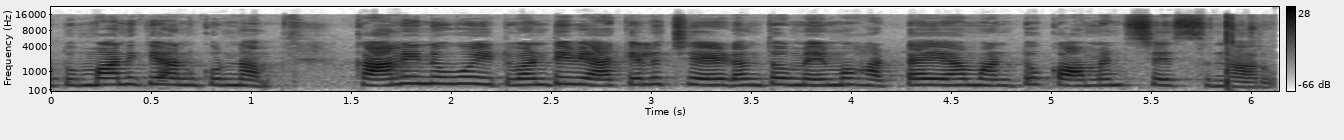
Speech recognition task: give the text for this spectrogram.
కుటుంబానికి అనుకున్నాం. కానీ నువ్వు ఇటువంటి వ్యాఖ్యలు చేయడంతో మేము హట్ అయ్యామంటూ కామెంట్స్ చేస్తున్నారు.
